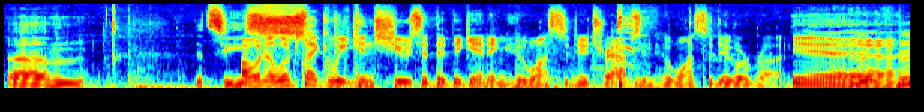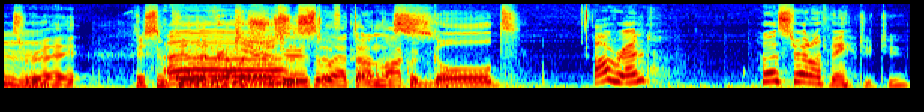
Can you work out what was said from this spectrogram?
Um, let's see. Oh, and it looks like we can choose at the beginning who wants to do traps and who wants to do a run. Yeah. That's right. There's some cool how much does characters that we'll have to unlock with gold. I'll run. Who wants to run with me?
